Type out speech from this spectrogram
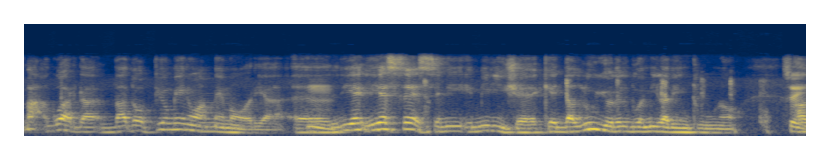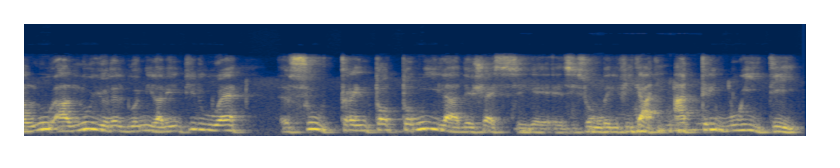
Ma guarda, vado più o meno a memoria. Eh, mm. L'ISS mi, mi, dice che dal luglio del 2021 sì. a, lu- a, luglio del 2022 eh, su 38.000 decessi che eh, si sono verificati attribuiti,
